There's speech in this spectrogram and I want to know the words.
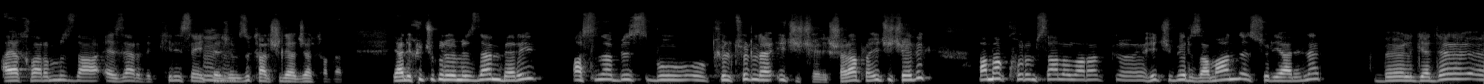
ayaklarımızla ezerdik. Kilise Hı hı. ihtiyacımızı karşılayacak kadar. Yani küçüklüğümüzden beri aslında biz bu kültürle iç içeydik, şarapla iç içeydik. Ama kurumsal olarak e, hiçbir zaman Süryaniler bölgede e,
